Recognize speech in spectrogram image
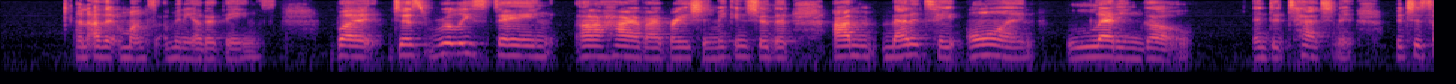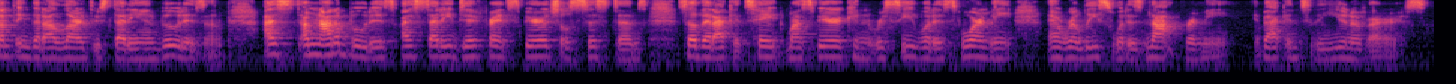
and other amongst many other things. But just really staying on a higher vibration, making sure that I meditate on letting go and detachment, which is something that I learned through studying Buddhism. I, am not a Buddhist. I study different spiritual systems so that I could take my spirit can receive what is for me and release what is not for me back into the universe.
